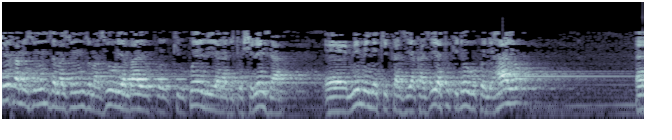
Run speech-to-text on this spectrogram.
Sheikh amezungumza mazungumzo mazuri ambayo kiukweli yanajitosheleza. E, mimi nikikazia kazia tu kidogo kwenye hayo. E,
